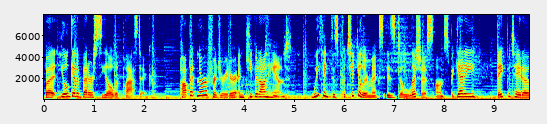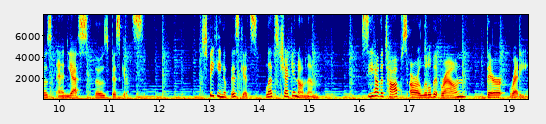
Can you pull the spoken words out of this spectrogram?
but you'll get a better seal with plastic. Pop it in the refrigerator and keep it on hand. We think this particular mix is delicious on spaghetti, baked potatoes, and yes, those biscuits. Speaking of biscuits, let's check in on them. See how the tops are a little bit brown? They're ready.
